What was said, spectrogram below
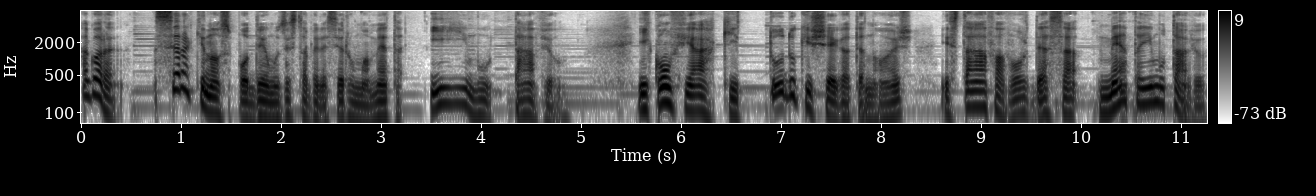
Agora, será que nós podemos estabelecer uma meta imutável e confiar que tudo que chega até nós está a favor dessa meta imutável,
